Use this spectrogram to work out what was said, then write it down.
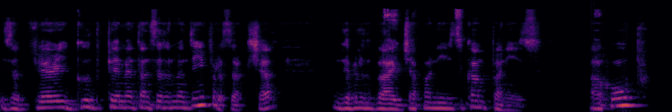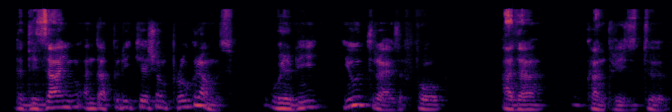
is a very good payment and settlement infrastructure developed by Japanese companies, I hope the design and application programs will be utilized for other countries too.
